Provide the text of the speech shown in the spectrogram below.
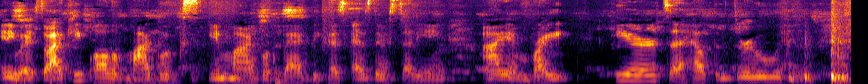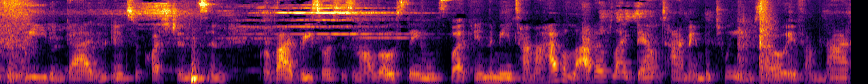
Anyway, so I keep all of my books in my book bag because as they're studying, I am right here to help them through and to lead and guide and answer questions and provide resources and all those things. But in the meantime, I have a lot of like downtime in between. So if I'm not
